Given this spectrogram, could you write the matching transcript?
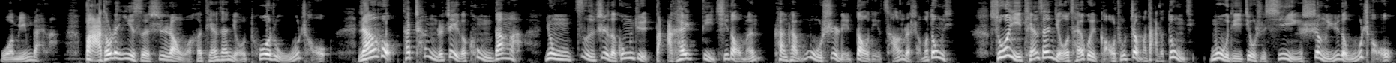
我明白了，把头的意思是让我和田三九拖住吴丑，然后他趁着这个空当啊。用自制的工具打开第七道门，看看墓室里到底藏着什么东西。所以田三九才会搞出这么大的动静，目的就是吸引剩余的吴丑。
